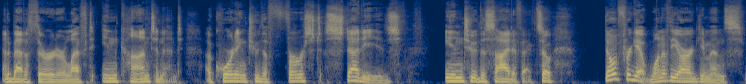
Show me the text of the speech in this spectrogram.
and about a third are left incontinent, according to the first studies into the side effects. So don't forget, one of the arguments,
